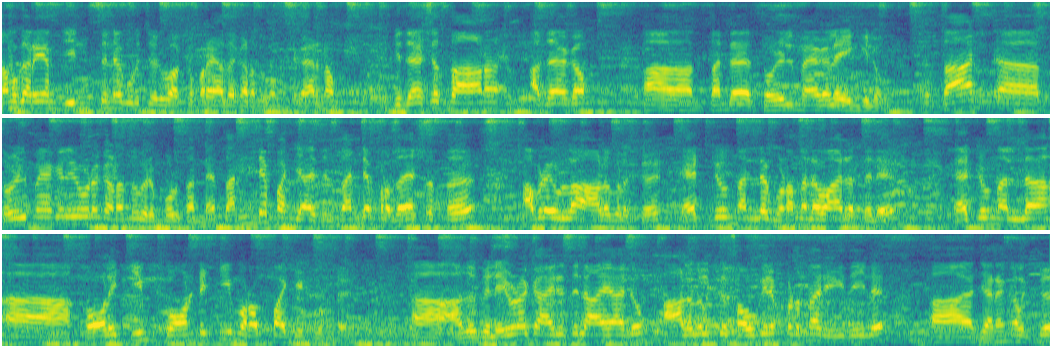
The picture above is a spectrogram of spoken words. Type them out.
നമുക്കറിയാം ജിൻസിനെ കുറിച്ച് ഒരു വാക്ക് പറയാതെ കടന്നു പോകുന്നുണ്ട് കാരണം വിദേശത്താണ് അദ്ദേഹം തന്റെ തൊഴിൽ മേഖലയെങ്കിലും താൻ തൊഴിൽ മേഖലയിലൂടെ കടന്നു വരുമ്പോൾ തന്നെ തന്റെ പഞ്ചായത്തിൽ തന്റെ പ്രദേശത്ത് അവിടെയുള്ള ആളുകൾക്ക് ഏറ്റവും നല്ല ഗുണനിലവാരത്തിൽ ഏറ്റവും നല്ല ക്വാളിറ്റിയും ക്വാണ്ടിറ്റിയും ഉറപ്പാക്കിയിട്ടുണ്ട്. അത് അത് വിലയുടെ കാര്യത്തിലായാലും ആളുകൾക്ക് സൗകര്യപ്പെടുന്ന രീതിയിൽ ജനങ്ങൾക്ക്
